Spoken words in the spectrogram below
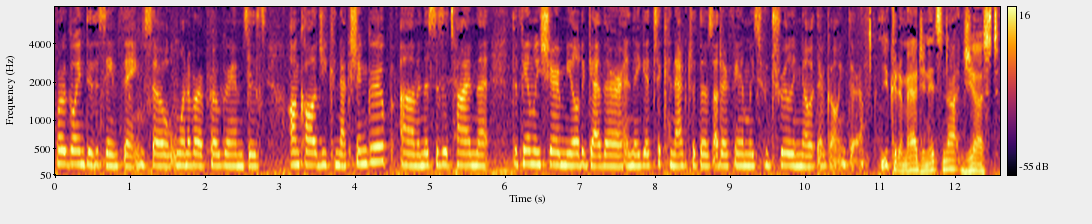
who are going through the same thing. So one of our programs is Oncology Connection Group, um, and this is a time that the families share a meal together and they get to connect with those other families who truly know what they're going through. You could imagine it's not just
